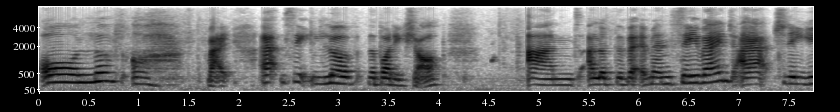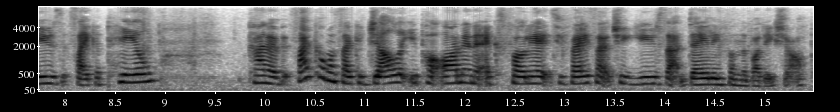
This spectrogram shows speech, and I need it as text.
Oh, love. Oh, right. I absolutely love the Body Shop. And I love the vitamin C range. I actually use, it's like a peel kind of it's like almost like a gel that you put on and it exfoliates your face I actually use that daily from the body shop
